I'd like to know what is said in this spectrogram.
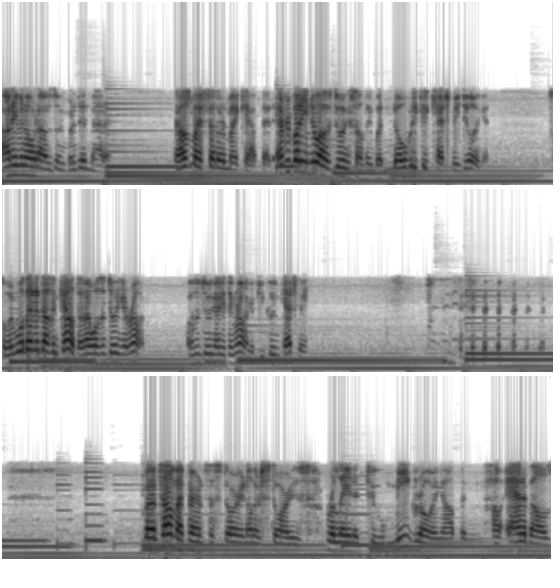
I don't even know what I was doing, but it didn't matter. That was my feather in my cap. That everybody knew I was doing something, but nobody could catch me doing it. So like, well, then it doesn't count. Then I wasn't doing it wrong. I wasn't doing anything wrong if you couldn't catch me. but I'm telling my parents this story and other stories related to me growing up and how Annabelle's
